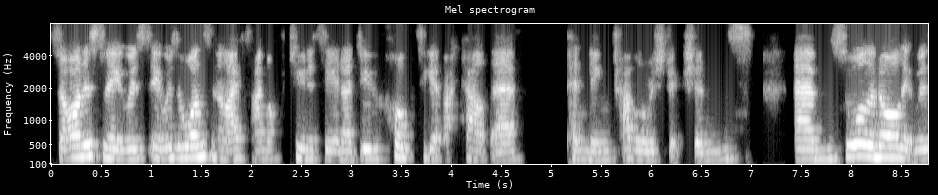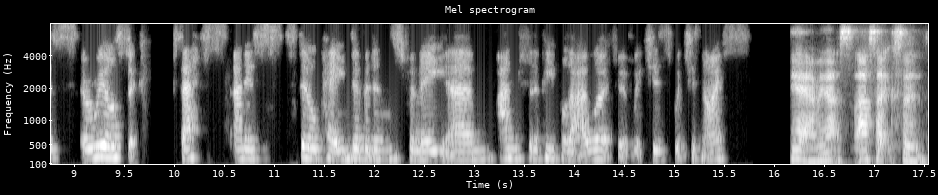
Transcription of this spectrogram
So honestly, it was it was a once in a lifetime opportunity, and I do hope to get back out there pending travel restrictions. Um, so all in all, it was a real success and is still paying dividends for me um, and for the people that I worked with, which is which is nice. Yeah, I mean that's that's excellent.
